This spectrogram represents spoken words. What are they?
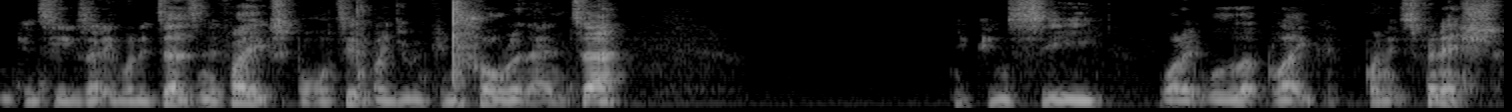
you can see exactly what it does. And if I export it by doing Control and Enter, you can see what it will look like when it's finished.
